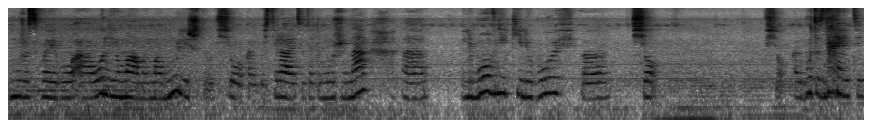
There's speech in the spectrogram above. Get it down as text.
мужа своего, а он ее мамой, мамулей, что все, как бы стирается вот эта муж-жена, а, любовники, любовь, э, все. Все. Как будто, знаете,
